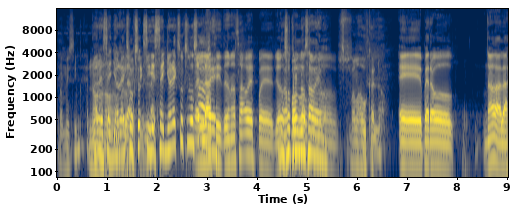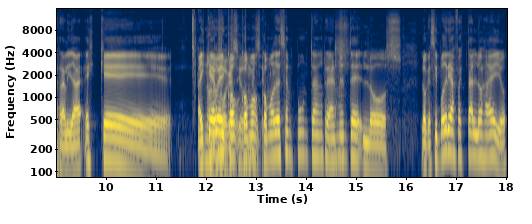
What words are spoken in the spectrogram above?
2005. No, No, no, el no, señor no, no, Xbox, no, si el señor Xbox no ¿Verdad? sabe, Si tú no sabes, pues yo Nosotros tampoco, no sabemos. Vamos a buscarlo. Eh, pero nada, la realidad es que hay No, que no, ver cómo, sido cómo, 2006. cómo desempuntan realmente los... Lo que sí podría afectarlos a ellos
